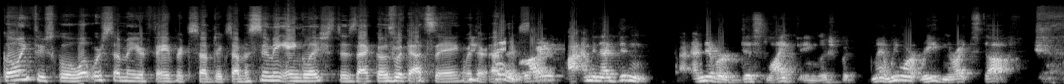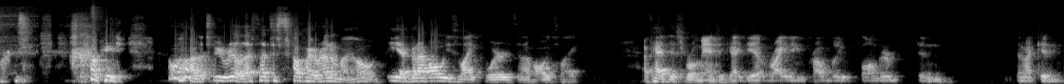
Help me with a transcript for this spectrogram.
going through school, what were some of your favorite subjects? I'm assuming English. Does that goes without saying? Were there others? Right. I mean, I didn't. I never disliked English, but man, we weren't reading the right stuff. I mean, come on, let's be real. That's not the stuff I read on my own. Yeah, but I've always liked words, and I've always liked. I've had this romantic idea of writing probably longer than than I could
